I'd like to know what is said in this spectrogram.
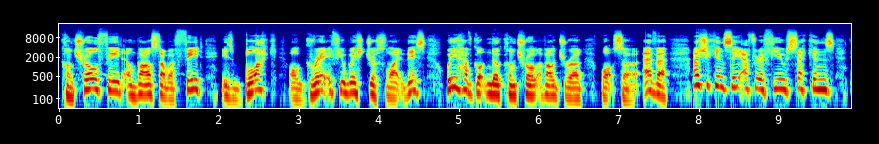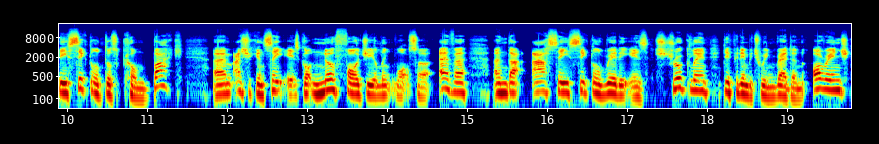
control feed and whilst our feed is black or grey if you wish, just like this, we have got no control of our drone whatsoever. As you can see, after a few seconds, the signal does come back. Um, as you can see, it's got no 4G link whatsoever, and that RC signal really is struggling, dipping in between red and orange.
